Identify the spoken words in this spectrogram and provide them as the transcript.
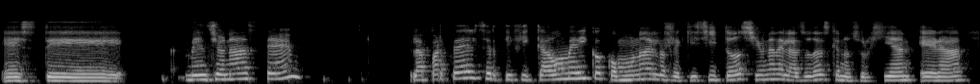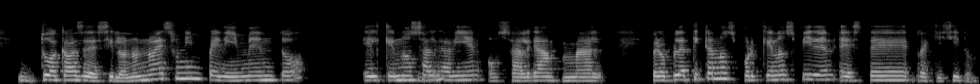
Este, mencionaste la parte del certificado médico como uno de los requisitos y una de las dudas que nos surgían era, tú acabas de decirlo, ¿no? No es un impedimento el que no salga bien o salga mal, pero platícanos por qué nos piden este requisito.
